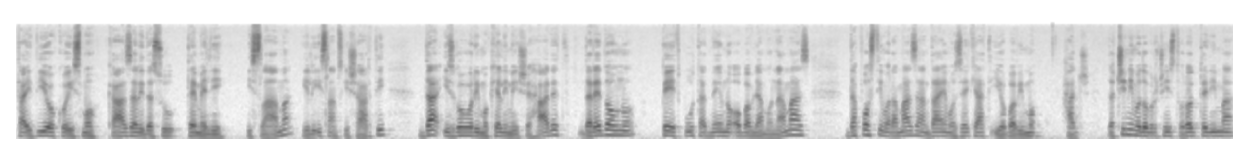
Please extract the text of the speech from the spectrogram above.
taj dio koji smo kazali da su temelji Islama ili islamski šarti, da izgovorimo kelime i šehadet, da redovno pet puta dnevno obavljamo namaz, da postimo Ramazan, dajemo zekat i obavimo hađ. Da činimo dobročinstvo roditeljima,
